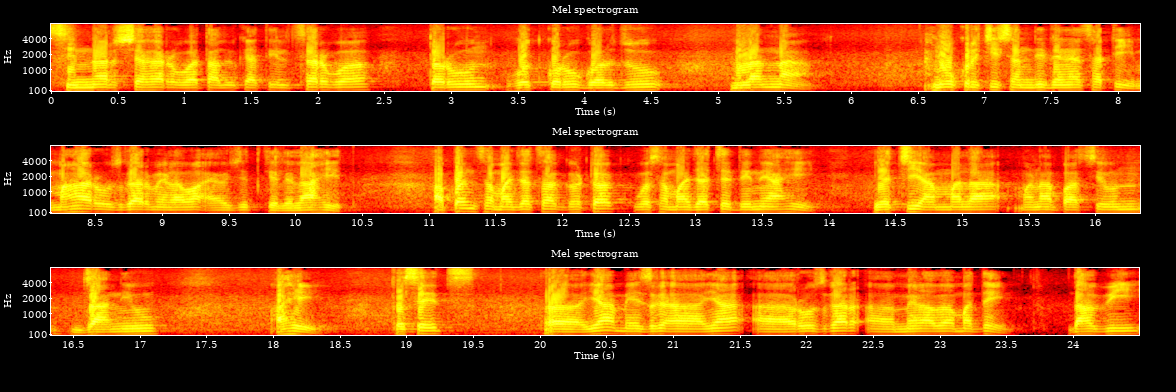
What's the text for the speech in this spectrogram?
सिन्नर शहर व तालुक्यातील सर्व तरुण होतकरू गरजू मुलांना नोकरीची संधी देण्यासाठी महारोजगार मेळावा आयोजित केलेला आहे. आपण समाजाचा घटक व समाजाचे देणे आहे याची आम्हाला मनापासून जाणीव आहे. तसेच या मेजगा या रोजगार मेळाव्यामध्ये दहावी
